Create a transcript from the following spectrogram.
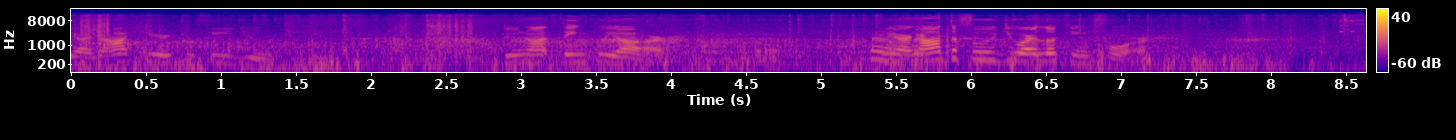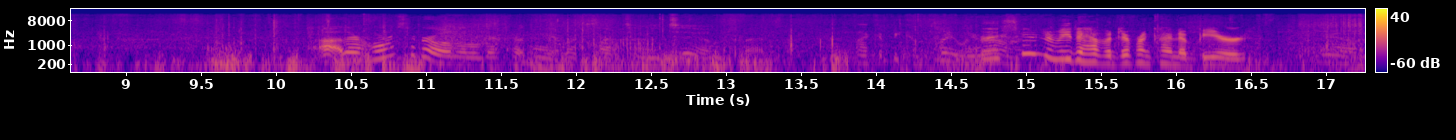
We are not here to feed you. Do not think we are. We are not the food you are looking for. Uh, their horns grow a little differently, it looks like to me too. But I could be completely wrong. They seem to me to have a different kind of beard. Yeah.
